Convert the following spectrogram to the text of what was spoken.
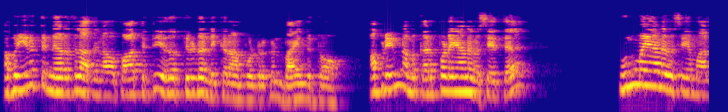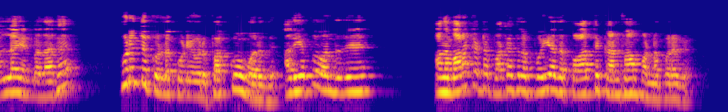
அப்ப இருட்டு நேரத்துல அதை நம்ம பார்த்துட்டு ஏதோ திருடன் நிக்கிறான் போல் இருக்குன்னு பயந்துட்டோம். அப்படின்னு நம்ம கற்பனையான விஷயத்த உண்மையான விஷயம் அல்ல என்பதாக புரிந்து கொள்ளக்கூடிய ஒரு பக்குவம் வருது. அது எப்போ வந்தது? அந்த மரக்கட்டை பக்கத்துல போய் அதை பார்த்து கன்ஃபார்ம் பண்ண பிறகு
